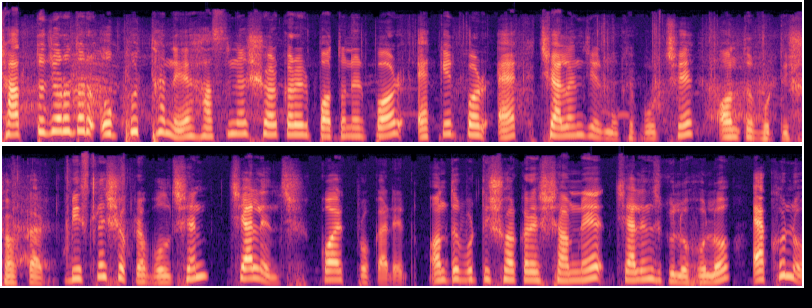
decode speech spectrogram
ছাত্র জনতার অভ্যুত্থানে হাসিনা সরকারের পতনের পর একের পর এক চ্যালেঞ্জের মুখে পড়ছে অন্তর্বর্তী সরকার। বিশ্লেষকরা বলছেন, চ্যালেঞ্জ কয়েক প্রকারের। অন্তর্বর্তী সরকারের সামনে চ্যালেঞ্জগুলো হলো, এখনও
